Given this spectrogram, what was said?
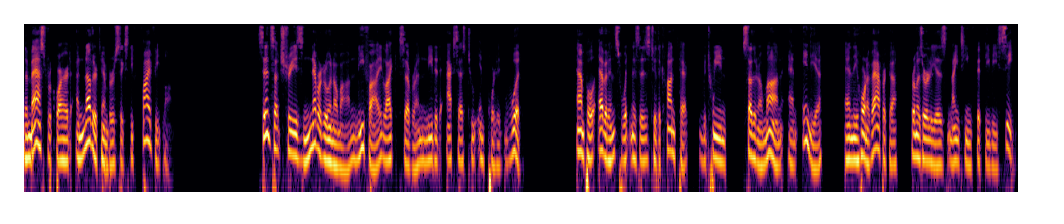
The mast required another timber 65 feet long. Since such trees never grew in Oman, Nephi, like Severin, needed access to imported wood. Ample evidence witnesses to the contact between southern Oman and India and the Horn of Africa from as early as 1950 BC,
